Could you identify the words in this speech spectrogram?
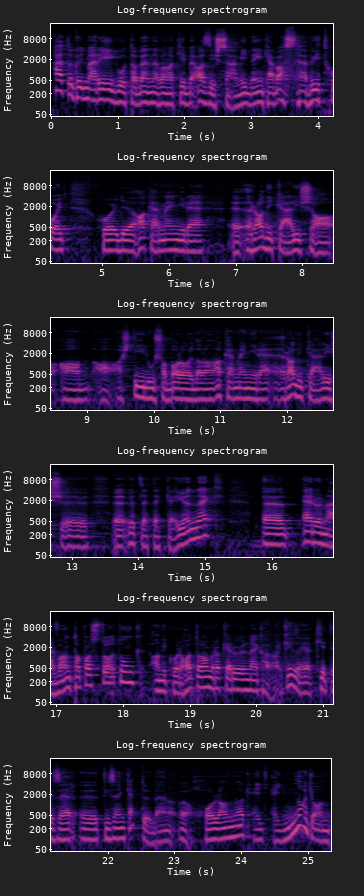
Hát, hogy már régóta benne van a képben, az is számít, de inkább az számít, hogy, hogy akár mennyire radikális a, a, a, a stílus a baloldalon, akár mennyire radikális ötletekkel jönnek, Erről már van tapasztalatunk, amikor a hatalomra kerülnek, 2012-ben a Hollandnak egy, egy nagyon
